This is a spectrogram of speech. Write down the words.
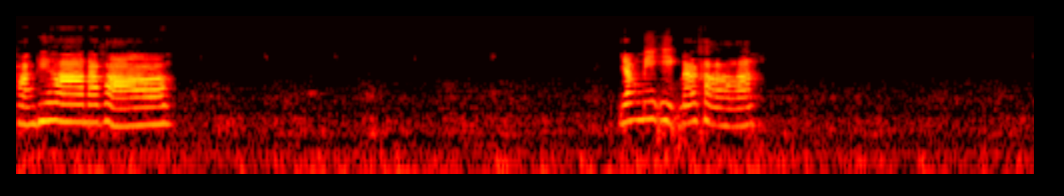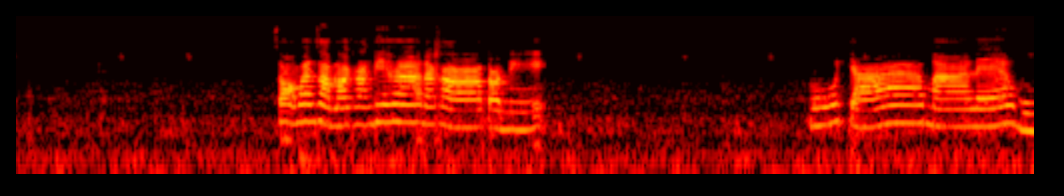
ครั้งที่ห้านะคะ ยังมีอีกนะคะสองพันสามร้อยครั้งที่ห้านะคะ ตอนนี้หมูจ๋ามาแล้วหมู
